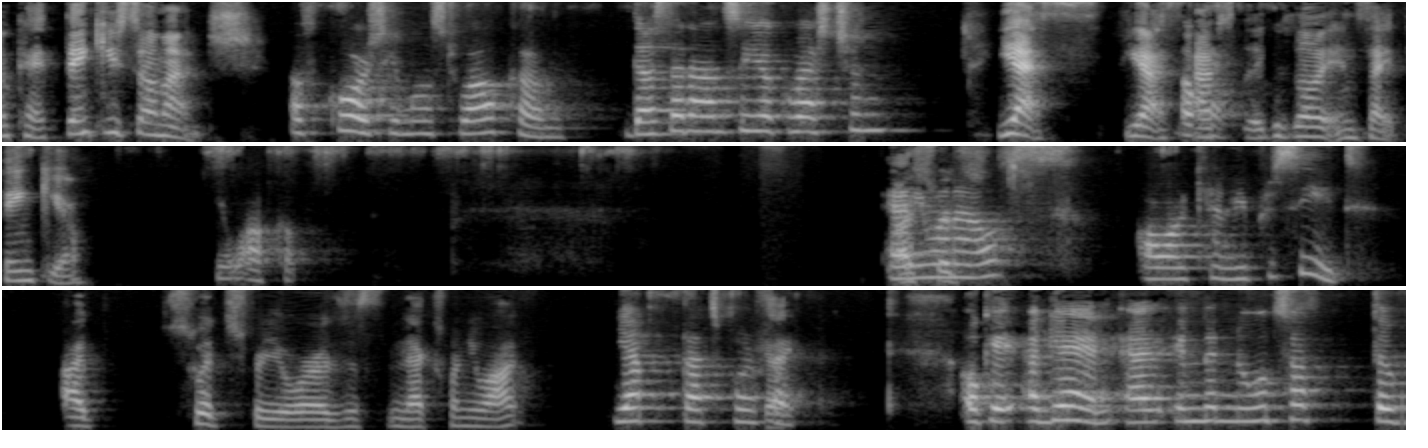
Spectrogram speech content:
Okay, thank you so much. Of course, you're most welcome. Does that answer your question? Yes, yes, Okay. absolutely. Gives a lot of insight. Thank you. You're welcome. Anyone else? Or can we proceed? Switch for you, or Is this the next one you want? Yep, that's perfect. Okay, again, uh, in the notes of the,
